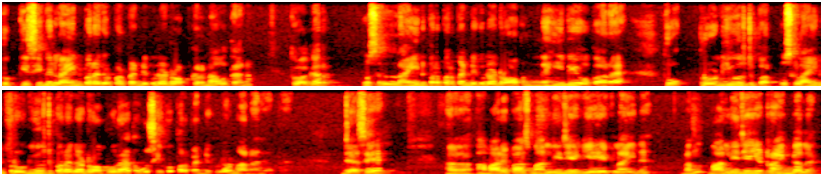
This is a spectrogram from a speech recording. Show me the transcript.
तो किसी भी लाइन पर अगर परपेंडिकुलर ड्रॉप करना होता है ना तो अगर उस लाइन पर परपेंडिकुलर ड्रॉप नहीं भी हो पा रहा है तो प्रोड्यूस्ड पर उस लाइन प्रोड्यूस्ड पर अगर ड्रॉप हो रहा है तो उसी को परपेंडिकुलर माना जाता है। जैसे आ, हमारे पास मान लीजिए ये एक लाइन है मतलब मान लीजिए ये ट्राइंगल है।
